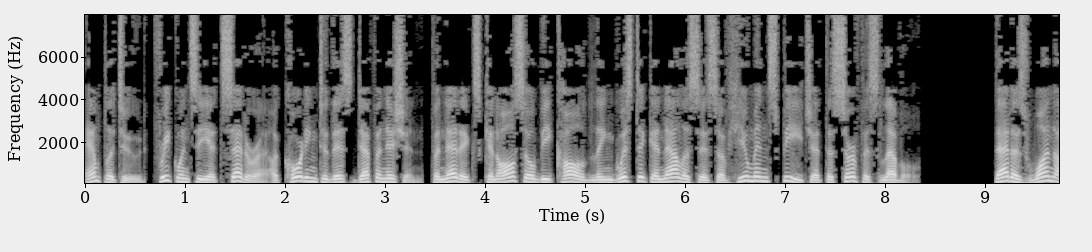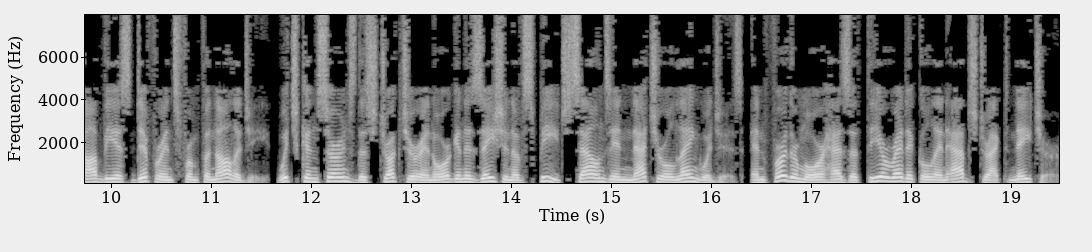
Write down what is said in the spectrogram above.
amplitude, frequency etc. According to this definition, phonetics can also be called linguistic analysis of human speech at the surface level. That is one obvious difference from phonology, which concerns the structure and organization of speech sounds in natural languages, and furthermore has a theoretical and abstract nature.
